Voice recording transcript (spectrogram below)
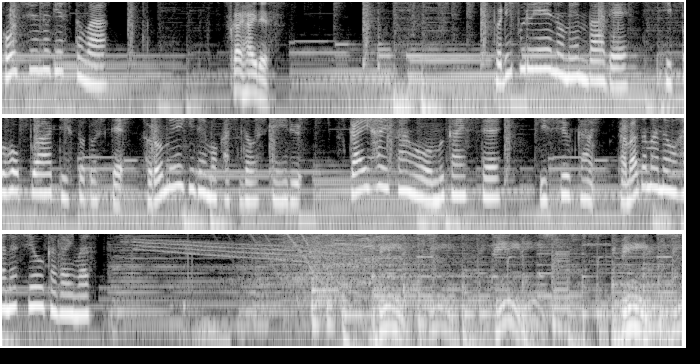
今週のゲストはスカイハイですトリプル a のメンバーでヒップホップアーティストとしてソロ名義でも活動しているスカイハイさんをお迎えして1週間さまざまなお話を伺います Beams.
